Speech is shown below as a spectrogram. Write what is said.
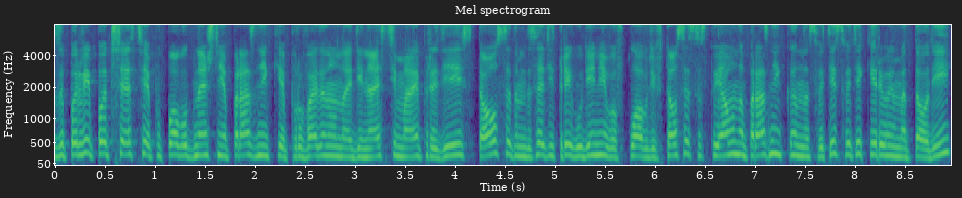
За първи път шествие по повод днешния празник е проведено на 11 май преди 173 години в Пловдив. То се състоява на празника на Свети Свети Кирил и Методий,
